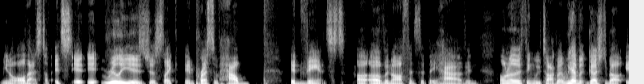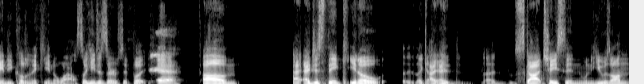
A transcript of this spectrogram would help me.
you know all that stuff it's it, it really is just like impressive how advanced uh, of an offense that they have. And another thing we've talked about, and we haven't gushed about Andy Kotelnicki in a while, so he deserves it. But yeah, um, I, I just think you know, like I, I uh, Scott Chasen when he was on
